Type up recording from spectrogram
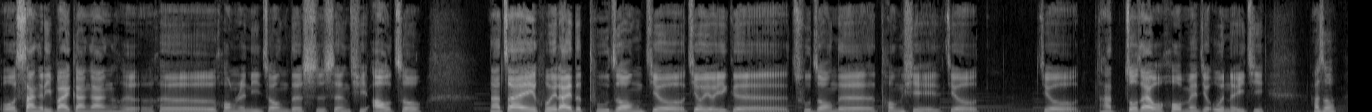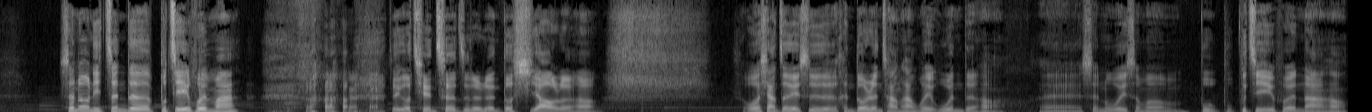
我上个礼拜刚刚和和红人女中的师生去澳洲，那在回来的途中就就有一个初中的同学就就他坐在我后面就问了一句，他说：“神父，你真的不结婚吗？” 结果全车子的人都笑了哈。我想这也是很多人常常会问的哈。呃，神父为什么不不不结婚呢？哈。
